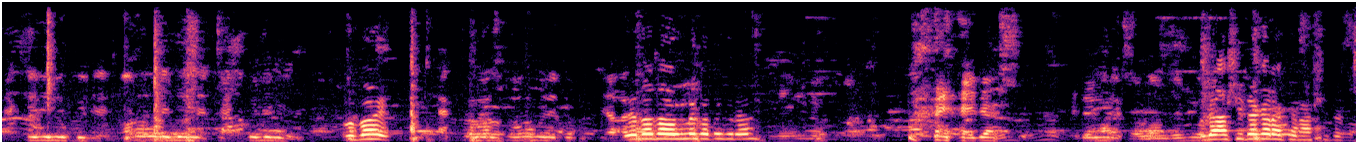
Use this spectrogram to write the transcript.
এক কেজি নব্বই দেয় বড় বলে চার ও ভাই দাদা ওগুলো কত করে? আশি টাকা রাখেন আশি টাকা।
